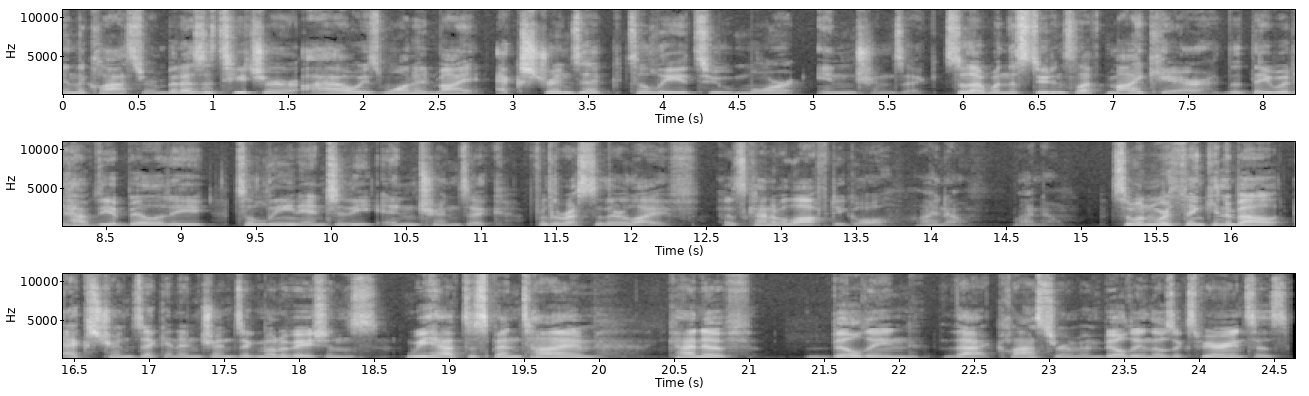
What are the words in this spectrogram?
in the classroom, but as a teacher, I always wanted my extrinsic to lead to more intrinsic so that when the students left my care that they would have the ability to lean into the intrinsic for the rest of their life. It's kind of a lofty goal. I know. I know. So when we're thinking about extrinsic and intrinsic motivations, we have to spend time kind of building that classroom and building those experiences.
